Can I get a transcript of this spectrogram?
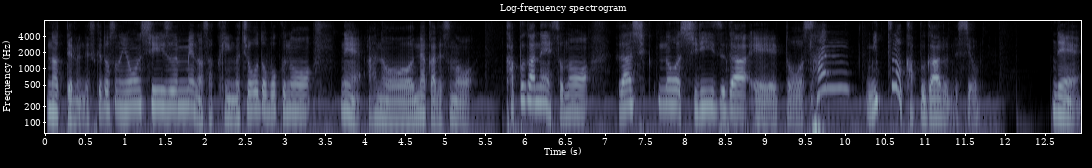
なってるんですけど、その4シーズン目の作品がちょうど僕のね、あの中でその、カップがね、その、フランスのシリーズが、えっ、と、3、3つのカップがあるんですよ。で、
